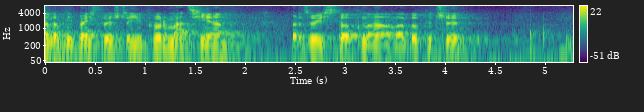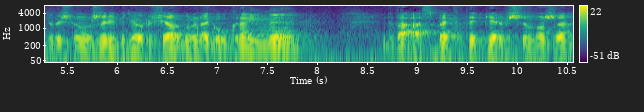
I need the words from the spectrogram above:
Szanowni Państwo, jeszcze informacja bardzo istotna. Ona dotyczy, gdybyśmy użyli takiego określenia ogólnego, Ukrainy. Dwa aspekty. Pierwszy może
